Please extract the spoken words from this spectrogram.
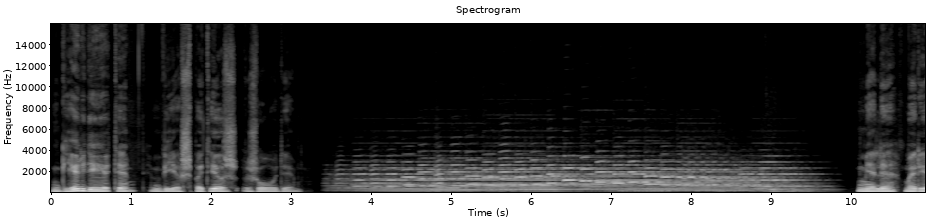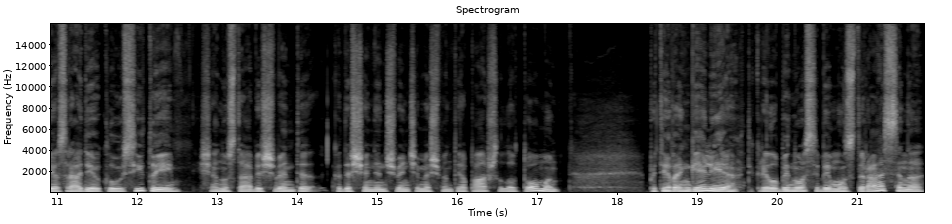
Girdėjote viešpaties žodį. Mėly Marijos radijo klausytojai, šią nuostabią šventę, kada šiandien švenčiame šventąją paštalą Tomą, pati Evangelija tikrai labai nuosabiai mus drąsina,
